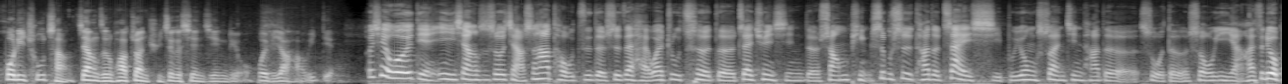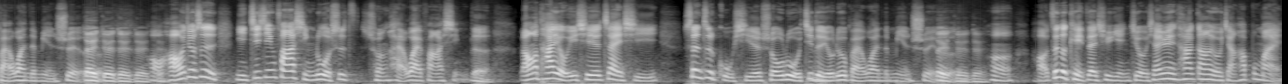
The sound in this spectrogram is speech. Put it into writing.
获利出场，这样子的话赚取这个现金流会比较好一点。而且我有一点印象是说，假设他投资的是在海外注册的债券型的商品，是不是他的债息不用算进他的所得收益啊？还是六百万的免税额？对对对对，哦，好像就是你基金发行如果是纯海外发行的，嗯、然后它有一些债息甚至股息的收入，我记得有六百万的免税额。对对对，嗯，好，这个可以再去研究一下，因为他刚刚有讲他不买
